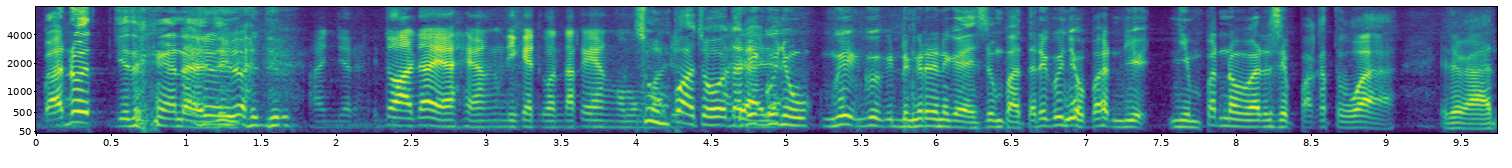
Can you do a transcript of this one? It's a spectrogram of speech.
Badut gitu kan anjing. Iya, anjir. anjir. Itu ada ya yang di cat kontaknya yang ngomong Sumpah badut. cowok Ada, tadi gue ada. nyoba gue, gue dengerin nih guys sumpah. Tadi gue nyoba ny- nyimpen nomor si Pak Ketua gitu kan.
